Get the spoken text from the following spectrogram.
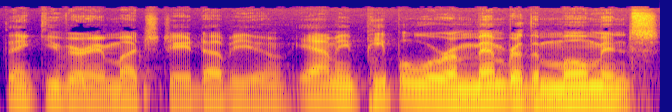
Thank you very much, JW. Yeah, I mean, people will remember the moments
